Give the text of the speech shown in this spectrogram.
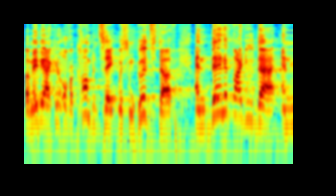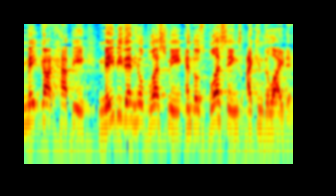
but maybe I can overcompensate with some good stuff. And then if I do that and make God happy, maybe then he'll bless me and those blessings I can delight in.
